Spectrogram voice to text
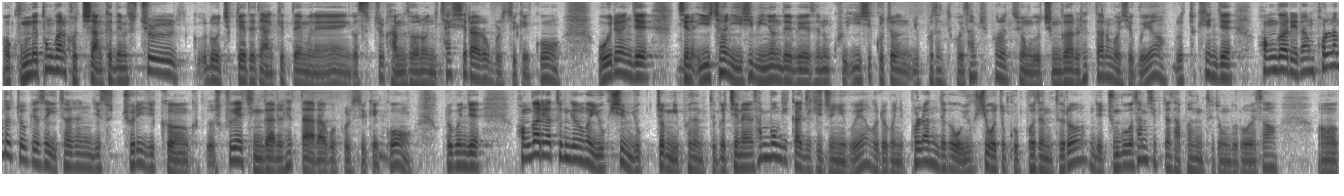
어, 국내 통관을 거치지 않게 되면 수출로 집계되지 않기 때문에 그러니까 수출 감소는 착시라고 볼 수 있겠고 오히려 이제 지난 2022년 대비해서는 29.6% 거의 30% 정도 증가를 했다는 것이고요. 그리고 특히 이제 헝가리랑 폴란드 쪽에서 2차 전지 수출이 이제 그 크게 증가를 했다라고 볼 수 있겠고 그리고 이제 헝가리 같은 경우가 66.2%그 지난해 3분기까지 기준이고요. 그리고 이제 폴란드가 65.9%로 이제 중국은 30.4% 정도로 해서 어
